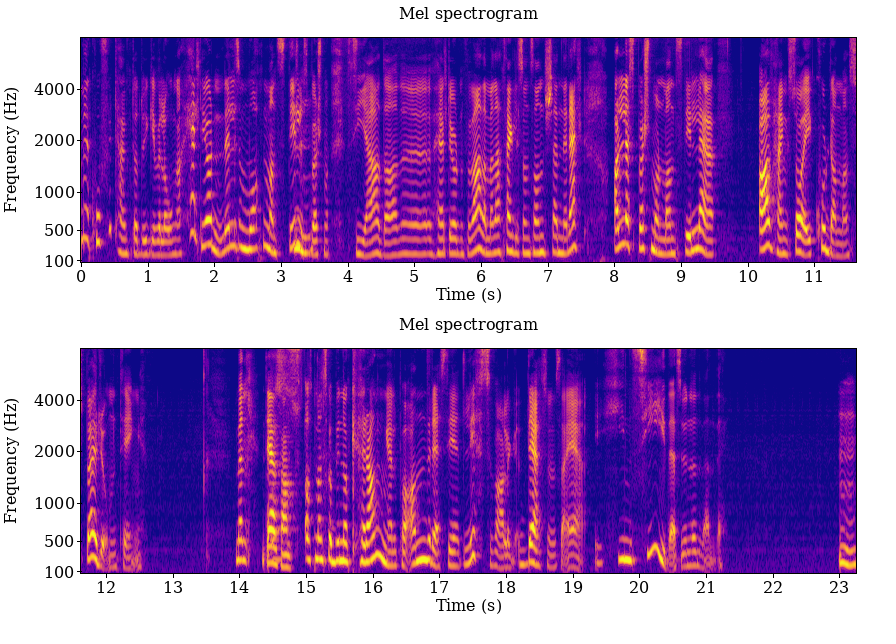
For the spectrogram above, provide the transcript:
men hvorfor tenkte du at du ikke ville ha unger? Helt i orden. Det er liksom måten man stiller Mhm. spørsmål Sier jeg da, det er helt i orden for meg, da, men jeg tenker liksom sånn generelt. Alle spørsmål man stiller, avhenger så i hvordan man spør om ting. Men Det sant. at man skal begynne å krangle på andre sitt livsvalg, det syns jeg er hinsides unødvendig. Mm.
